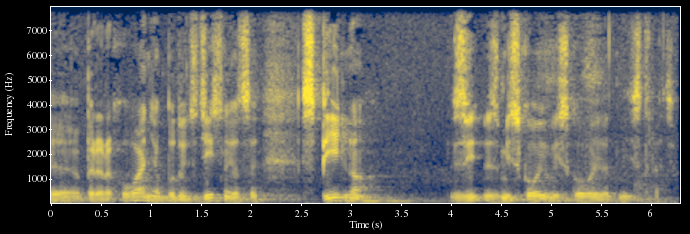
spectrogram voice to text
е, перерахування будуть здійснюватися спільно з міською військовою адміністрацією.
